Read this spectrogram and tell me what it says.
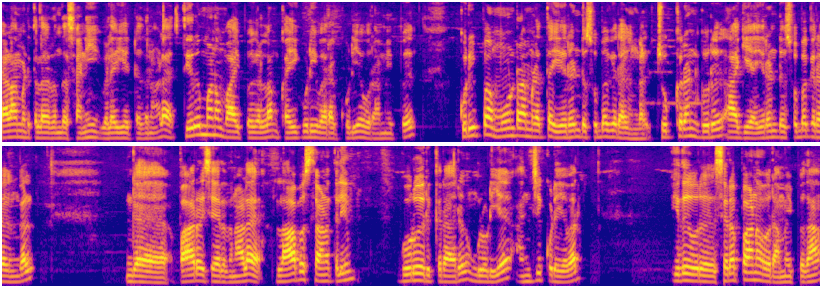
ஏழாம் இடத்துல இருந்த சனி விலகிட்டதுனால திருமணம் வாய்ப்புகள்லாம் கைகூடி வரக்கூடிய ஒரு அமைப்பு. குறிப்பாக மூன்றாம் இடத்த இரண்டு சுபகிரகங்கள் சுக்கரன் குரு ஆகிய இரண்டு சுபகிரகங்கள் இங்கே பார்வை செய்கிறதுனால லாபஸ்தானத்துலேயும் குரு இருக்கிறாரு. உங்களுடைய அஞ்சு குடையவர் இது ஒரு சிறப்பான ஒரு அமைப்பு தான்.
